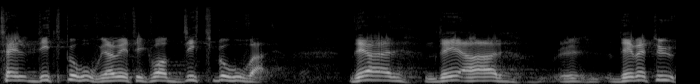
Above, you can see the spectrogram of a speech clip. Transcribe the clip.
til ditt behov. Jeg vet ikke hva ditt behov er. Det er Det, er, eh, det vet du.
